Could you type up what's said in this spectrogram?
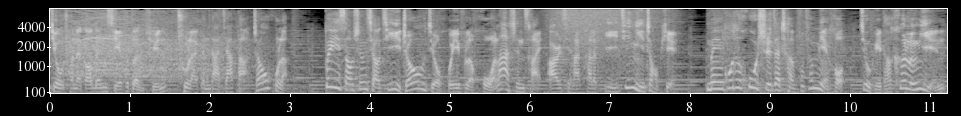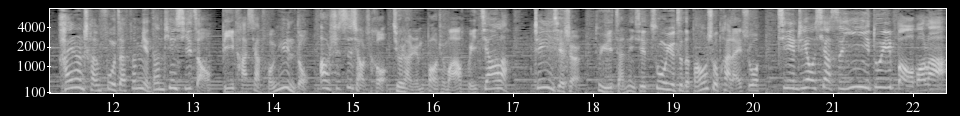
就穿着高跟鞋和短裙出来跟大家打招呼了。贝嫂生小七一周就恢复了火辣身材，而且还拍了比基尼照片。美国的护士在产妇分娩后就给她喝冷饮，还让产妇在分娩当天洗澡，逼她下床运动。二十四小时后就让人抱着娃回家了。这些事儿对于咱那些坐月子的保守派来说，简直要吓死一堆宝宝了。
